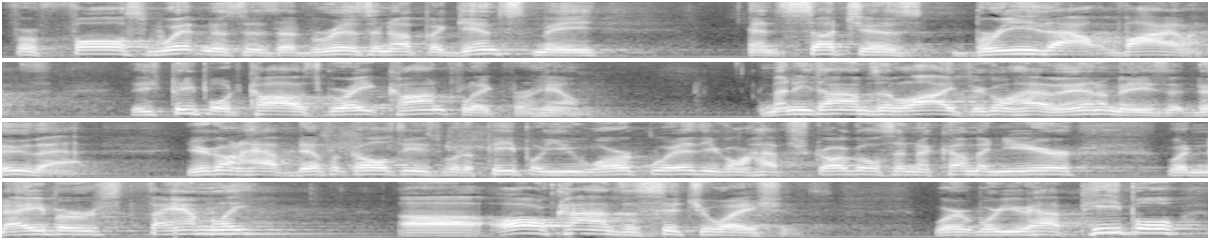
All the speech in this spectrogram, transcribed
for false witnesses have risen up against me, and such as breathe out violence. These people had caused great conflict for him. Many times in life, you're going to have enemies that do that. You're going to have difficulties with the people you work with. You're going to have struggles in the coming year with neighbors, family, uh, all kinds of situations where, where you have people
